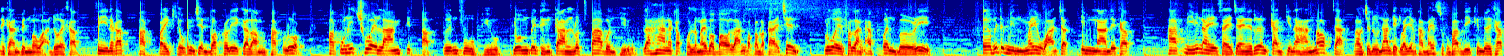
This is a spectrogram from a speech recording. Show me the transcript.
ในการเป็นเบาหวานด้วยครับ 4. นะครับผักใบเขียวเช่นบรอกโคลีกระหล่ำผักลวก ผักพวกนี้ช่วยล้างพิษตับฟื้นฟูผิว รวมไปถึงการลดฝ้าบนผิว และ5นะครับผลไม้เบาๆล้างออกกำลังกายเช่น กล้วยฝรั่งแอปเปิลเบอร์รี่ เติมวิตามินไม่หวานจัดอิ่มนานด้วยครับ หากมีวินัยใส่ใจในเรื่องการกินอาหารนอกจาก เราจะดูหน้าเด็กแล้วยังทำให้สุขภาพดีขึ้นด้วยครับ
